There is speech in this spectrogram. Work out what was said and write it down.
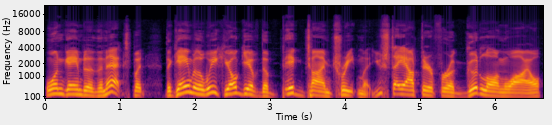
one game to the next, but the game of the week y'all give the big time treatment. You stay out there for a good long while.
